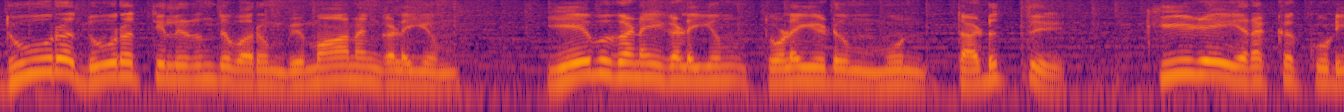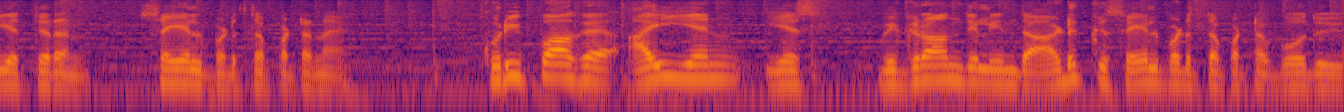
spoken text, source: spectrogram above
தூர தூரத்திலிருந்து வரும் விமானங்களையும் ஏவுகணைகளையும் துளையிடும் முன் தடுத்து கீழே இறக்கக்கூடிய திறன் செயல்படுத்தப்பட்டன. குறிப்பாக ஐஎன்எஸ் விக்ராந்தில் இந்த அடுக்கு செயல்படுத்தப்பட்ட போது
